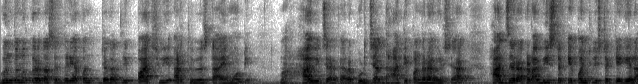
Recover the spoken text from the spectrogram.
गुंतवणूक करत असेल तरी आपण जगातली पाचवी अर्थव्यवस्था आहे मोठी. मग हा विचार करा पुढच्या दहा ते पंधरा वर्षात हाच जर आकडा वीस टक्के पंचवीस टक्के गेला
